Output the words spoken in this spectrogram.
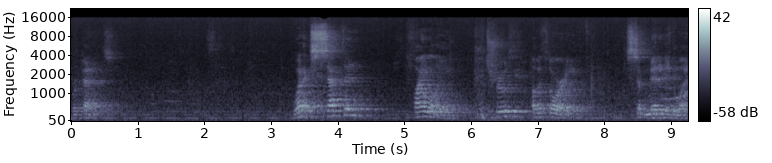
Repentance. What accepted Finally, the truth of authority submitted in what?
